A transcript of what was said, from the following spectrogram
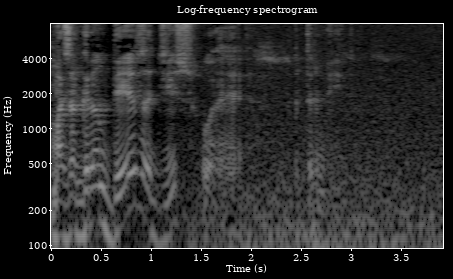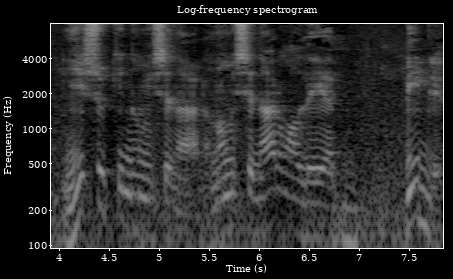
Mas a grandeza disso é, é tremenda. Isso que não me ensinaram. Não me ensinaram a ler a Bíblia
